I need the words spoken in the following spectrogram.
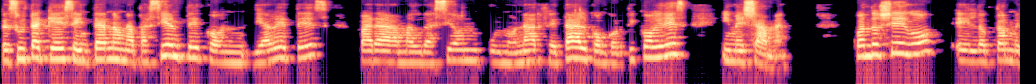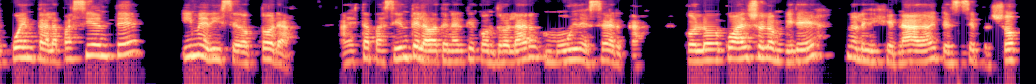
Resulta que se interna una paciente con diabetes para maduración pulmonar fetal con corticoides y me llaman. Cuando llego, el doctor me cuenta a la paciente y me dice, doctora, a esta paciente la va a tener que controlar muy de cerca. Con lo cual yo lo miré, no le dije nada y pensé, pero yo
